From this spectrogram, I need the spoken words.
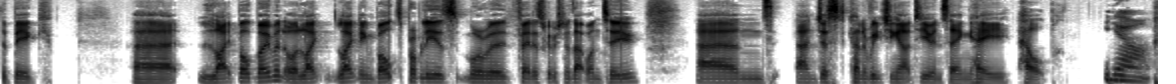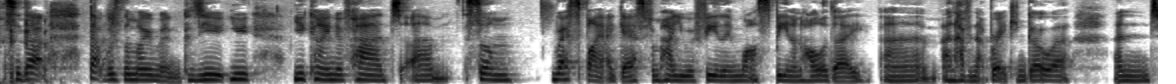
the big uh, light bulb moment or light, lightning bolts probably is more of a fair description of that one too. And and just kind of reaching out to you and saying, "Hey, help." Yeah. So that that was the moment because you you you kind of had um, some respite, I guess, from how you were feeling whilst being on holiday um, and having that break in Goa. And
